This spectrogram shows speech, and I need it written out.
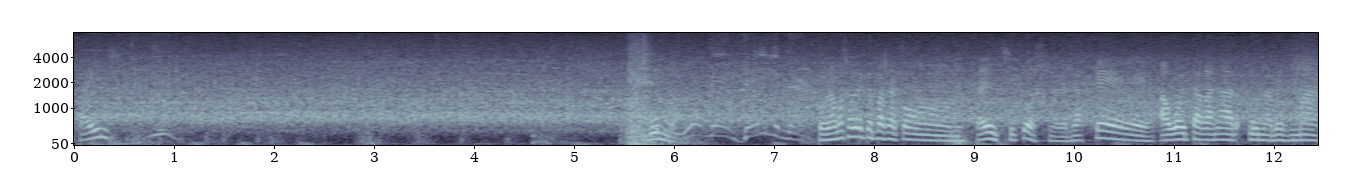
Styles. Pues vamos a ver qué pasa con Styles, chicos. La verdad es que ha vuelto a ganar una vez más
